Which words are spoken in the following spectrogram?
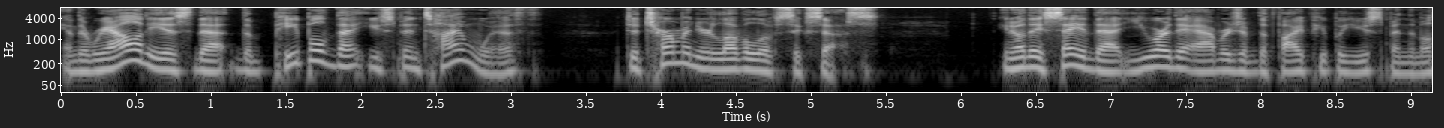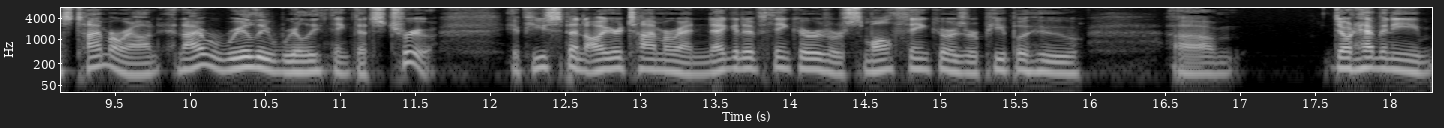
And the reality is that the people that you spend time with determine your level of success. You know, they say that you are the average of the five people you spend the most time around. And I really, really think that's true. If you spend all your time around negative thinkers or small thinkers or people who um, don't have any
